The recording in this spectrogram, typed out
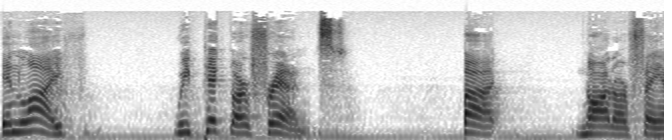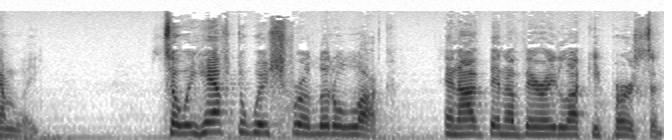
In life, we pick our friends, but not our family. So we have to wish for a little luck, and I've been a very lucky person.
